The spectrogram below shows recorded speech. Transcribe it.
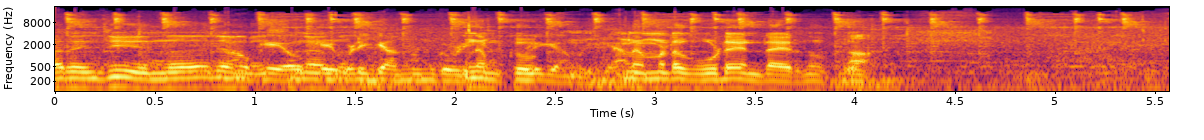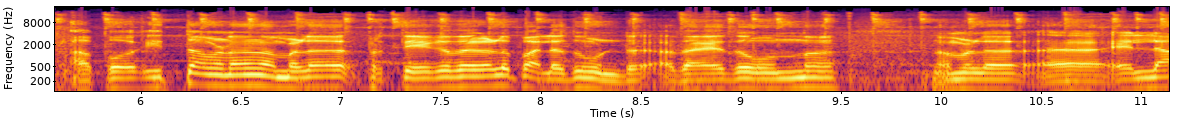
അറേഞ്ച് ചെയ്യുന്നത്. നമുക്ക് നമ്മുടെ കൂടെ ഉണ്ടായിരുന്നു അപ്പോൾ. ഇത്തവണ നമ്മൾ പ്രത്യേകതകൾ പലതും ഉണ്ട്. അതായത് ഒന്ന് നമ്മൾ എല്ലാ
